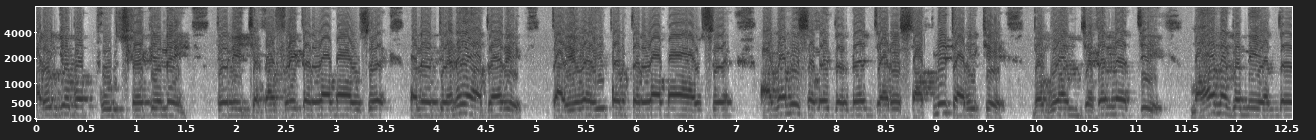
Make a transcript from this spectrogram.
આરોગ્યપ્રદ ફૂડ છે કે નહીં તેની ચકાસણી કરવામાં આવશે અને તેને આધારે કાર્યવાહી પણ કરવામાં આવશે. આગામી સમય દરમિયાન જ્યારે સાતમી તારીખે ભગવાન જગન્નાથજી મહાનગરની અંદર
